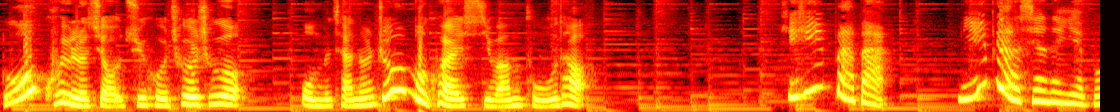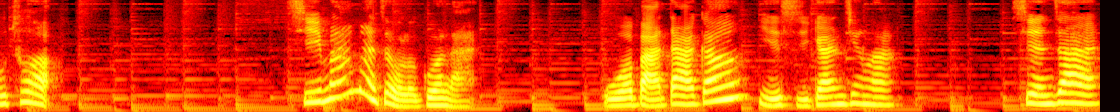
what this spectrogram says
多亏了小趣和车车，我们才能这么快洗完葡萄。嘿嘿，爸爸，你表现的也不错。齐妈妈走了过来，我把大缸也洗干净啦。现在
